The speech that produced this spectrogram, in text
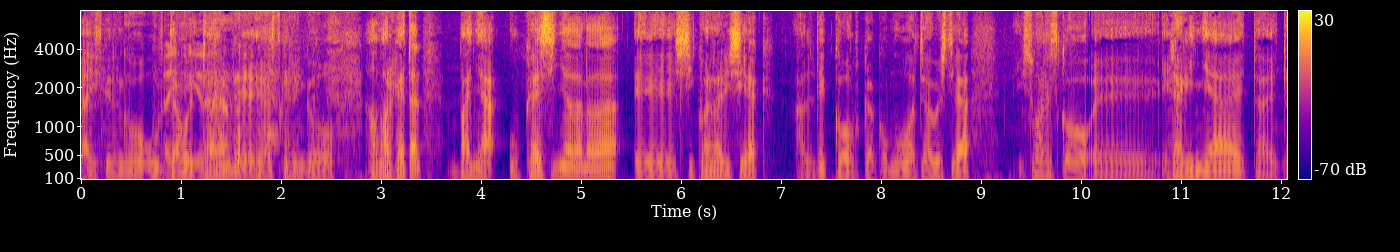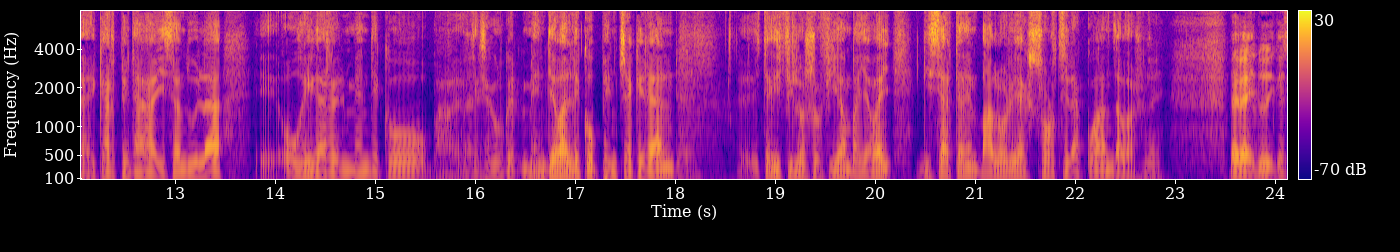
Bai. azkenengo urte Bai, hauetan, eh, azkenengo hamarkaetan, baina ukaezina dana da eh, psikoanaliziak aldeko aurkako modu bateo bestera izugarrizko eh, eragina eta eta ekarpena izan duela eh, hogei garren mendeko, ba, esango nuke, mendebaldeko pentsakeran, eh, ez filosofian, baina bai, gizartearen baloreak sortzerakoan da bar. Bai. Bai, bai, dudik ez.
